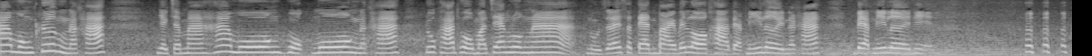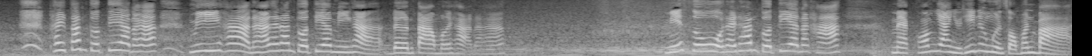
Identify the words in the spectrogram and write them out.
5โมงครึ่งนะคะ อยากจะมา5โมง6โมงนะคะ ลูกค้าโทรมาแจ้งล่วงหน้า หนูจะได้สแตนบายไว้รอค่ะ แบบนี้เลยนะคะ แบบนี้เลยนี่ไททันตัวเตี้ยนะคะ มีค่ะนะคะไททันตัวเตี้ยมีค่ะ เดินตามมาเลยค่ะนะคะมิซูไททันตัวเตี้ยนะคะ แม็กพร้อมยางอยู่ที่ 12,000 บาท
